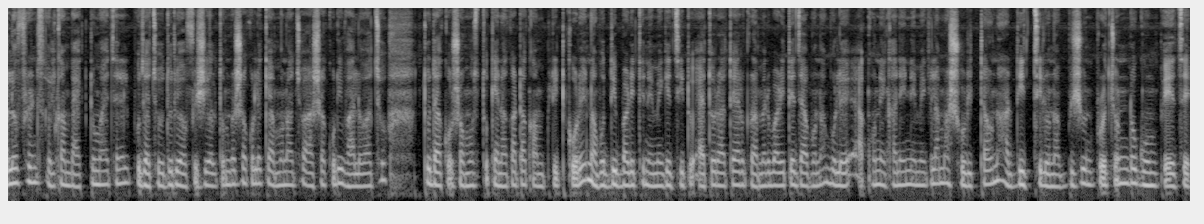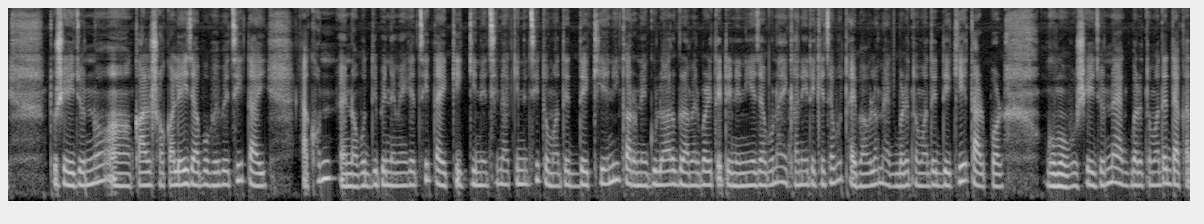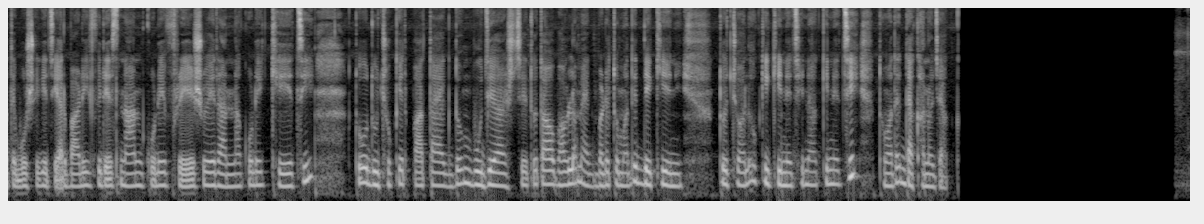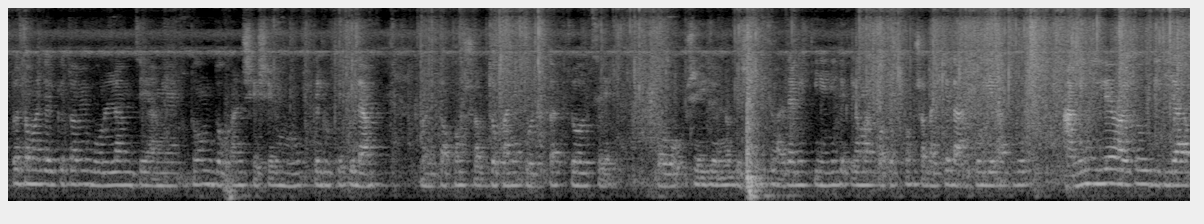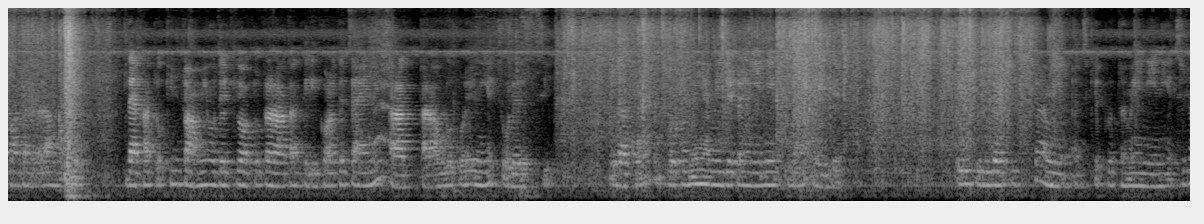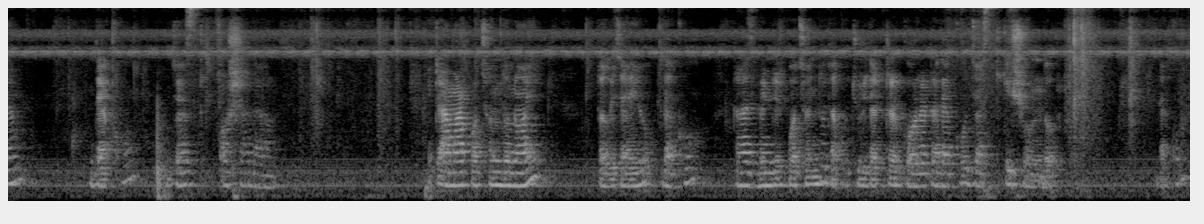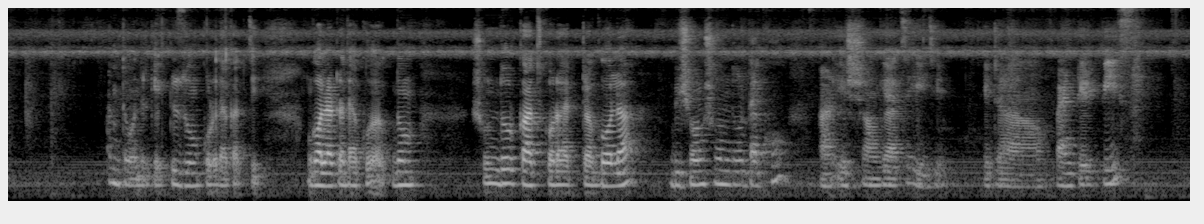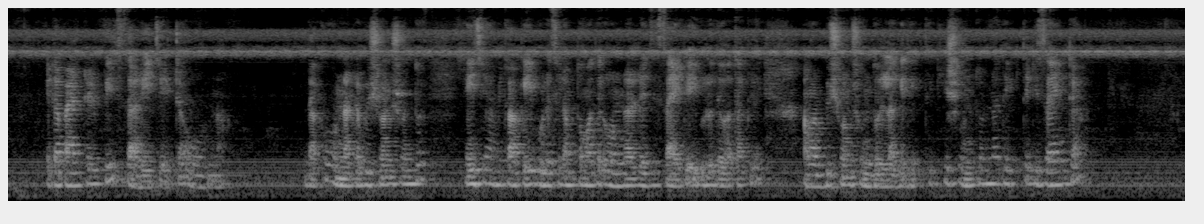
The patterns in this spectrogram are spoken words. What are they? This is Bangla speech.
Hello friends welcome back to my channel Puja Chowdhury official তোমরা সকলে কেমন আছো? আশা করি ভালো আছো। তো দেখো, সমস্ত কেনাকাটা কমপ্লিট করে নবদ্বীপ বাড়িতে নেমে গেছি। তো এত রাতে আর গ্রামের বাড়িতে যাব না বলে এখন এখানেই নেমে গেলাম। আর শরীরটাও না আর দিচ্ছিল না, ভীষণ প্রচণ্ড ঘুম পেয়েছে। তো সেই জন্য কাল সকালেই যাব ভেবেছি। তাই এখন নবদ্বীপে নেমে গেছি। তাই কি কিনেছি না কিনেছি তোমাদের দেখিয়ে নিই। কারণ এগুলো আর গ্রামের বাড়িতে টেনে নিয়ে যাব না, এখানেই রেখে যাব। তাই ভাবলাম একবারে তোমাদের দেখিয়ে তারপর ঘুমোবো। সেই জন্য একবারে তোমাদের দেখাতে বসে গেছি আর বাড়ি ফিরে স্নান করে ফ্রেশ হয়ে রান্না করে খেয়েছি। তো দু চোখের পাতা একদম বুঝে আসছে। তো তাও ভাবলাম একবারে তোমাদের দেখিয়ে নিই। তো চলো কি কিনেছি, না কিনেছি তোমাদের দেখানো যাক। তো তোমাদেরকে তো আমি বললাম যে আমি একদম দোকান শেষের মুহূর্তে ঢুকেছিলাম মানে তখন সব দোকানে পরিষ্কার চলছে। তো সেই জন্য বেশি কিছু আজ কিনে নিয়ে দেখলাম আর কতক্ষণ সবাইকে দাঁড় করিয়ে রাখব। আমি নিলে হয়তো দিদিরা বা দাদারা আমাকে দেখাতো, কিন্তু আমি ওদেরকে অতটা রাত আর দেরি করাতে চাইনি। তারা তাড়াহুড়ো করে নিয়ে চলে এসেছি। দেখো, প্রথমেই আমি যেটা নিয়ে নিয়েছিলাম, এই যে এই চুড়িদার পিসটা আমি আজকে প্রথমেই নিয়ে নিয়েছিলাম। দেখো, জাস্ট অসাধারণ। এটা আমার পছন্দ নয়। তবে যাই হোক, দেখো হাজব্যান্ডের পছন্দ, দেখো, চুড়িদারটার গলাটা দেখো জাস্ট কি সুন্দর। দেখো, আমি তোমাদেরকে একটু জুম করে দেখাচ্ছি। গলাটা দেখো, একদম সুন্দর কাজ করা একটা গলা, ভীষণ সুন্দর, দেখো। আর এর সঙ্গে আছে এই যে, এটা প্যান্টের পিস এটা প্যান্টের পিস আর এই যে এটা ওড়না। দেখো, ওড়নাটা ভীষণ সুন্দর। এই যে আমি কাকেই বলেছিলাম তোমাদের ওড়নার রেজি সাইডে এইগুলো দেওয়া থাকলে আমার ভীষণ সুন্দর লাগে দেখতে। কি সুন্দর না দেখতে ডিজাইনটা?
